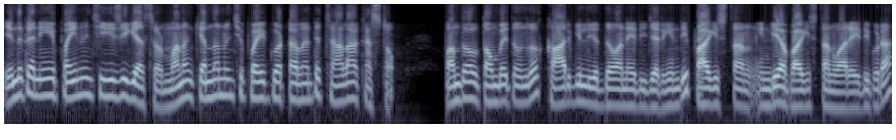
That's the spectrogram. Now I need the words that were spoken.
ఎందుకని? పైనుంచి ఈజీగా వేస్తాడు. మనం కింద నుంచి పైకి కొట్టాలంటే చాలా కష్టం. పంతొమ్మిది వందల తొంభై తొమ్మిదిలో కార్గిల్ యుద్ధం అనేది జరిగింది. పాకిస్తాన్ ఇండియా పాకిస్తాన్ వారి ఇది కూడా.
